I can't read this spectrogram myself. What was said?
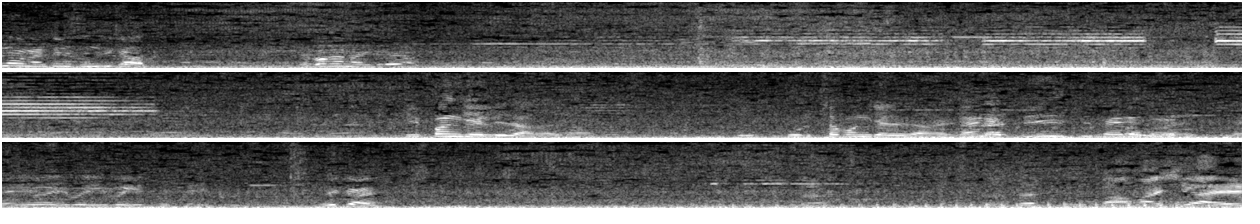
ना मेंटेन्सची का हे बघा ना इकडे. ती पण गेली जागा. पुढचं पण गेली जागा. नाही ती ती पहिलेच नाही नाही ही- ही- ही- काय? सदर ती बाब अशी आहे.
